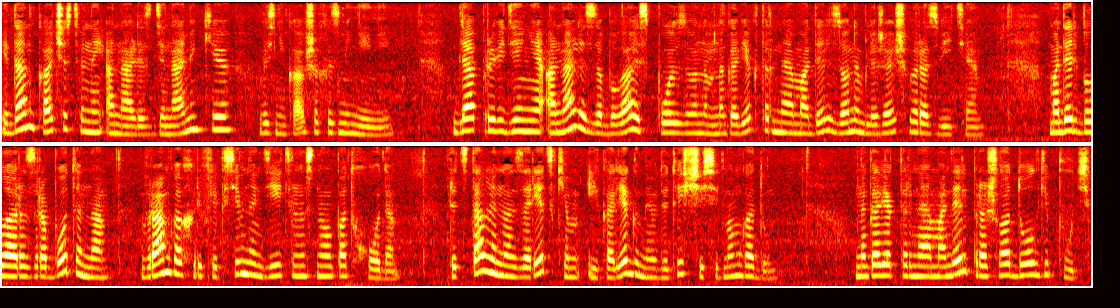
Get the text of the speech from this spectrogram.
и дан качественный анализ динамики возникавших изменений – для проведения анализа была использована многовекторная модель зоны ближайшего развития. Модель была разработана в рамках рефлексивно-деятельностного подхода, представлена Зарецким и коллегами в 2007 году. Многовекторная модель прошла долгий путь,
